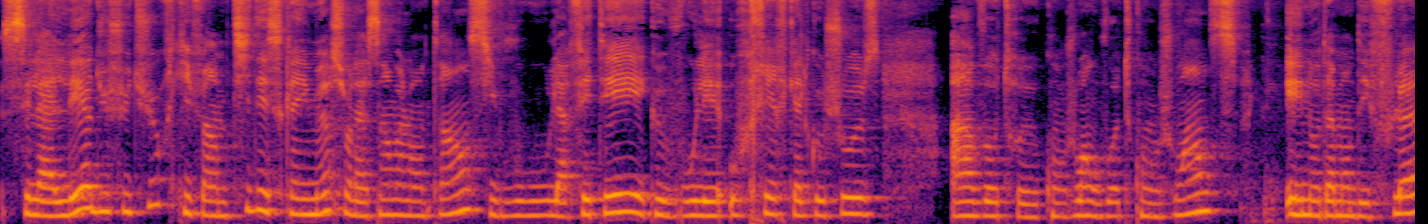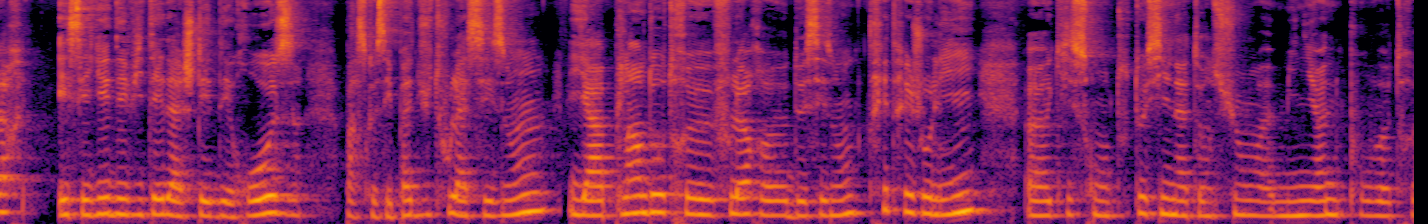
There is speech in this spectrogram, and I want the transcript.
C'est la Léa du futur qui fait un petit disclaimer sur la Saint-Valentin. Si vous la fêtez et que vous voulez offrir quelque chose à votre conjoint ou votre conjointe, et notamment des fleurs. Essayez d'éviter d'acheter des roses parce que c'est pas du tout la saison. Il y a plein d'autres fleurs euh, de saison très très jolies euh, qui seront tout aussi une attention euh, mignonne pour votre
